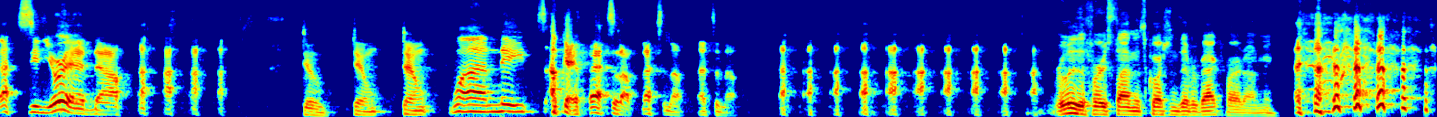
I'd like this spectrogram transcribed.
That's in your head now. don't, don't, don't. One eight. Okay, that's enough. That's enough. That's enough. really, the first time this question's ever backfired on me.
